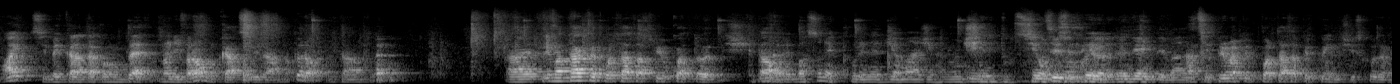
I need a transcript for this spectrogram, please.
Vai, si becca l'attacco completo. Non gli farò un cazzo di danno, però intanto. Ah, il primo attacco è portato a più 14. No, No, il bastone è pure energia magica, non c'è riduzione Sì, sì, per niente anzi, il primo è più portato a più 15, scusami.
